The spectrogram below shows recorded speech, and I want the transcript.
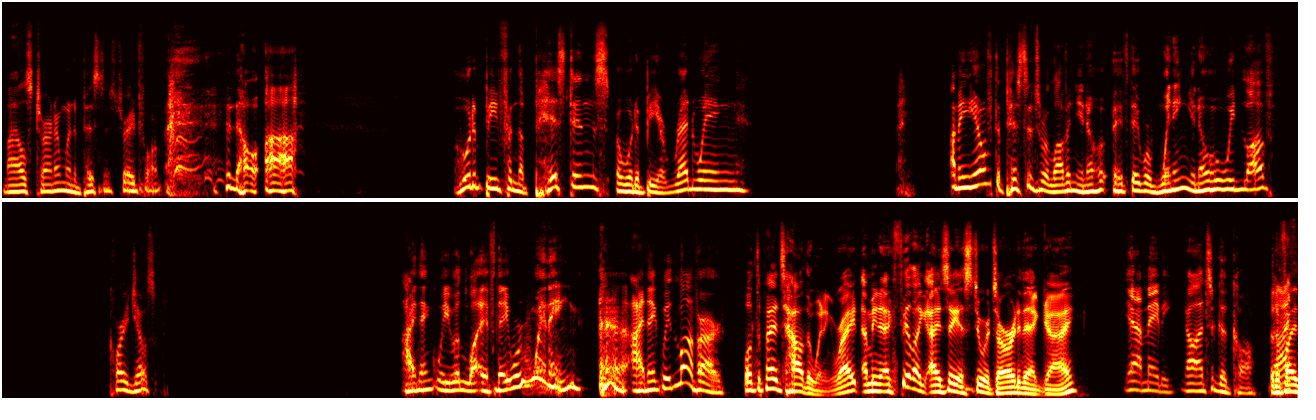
Miles Turner when the Pistons trade for him. no, uh, who would it be from the Pistons or would it be a Red Wing? I mean, you know, if the Pistons were loving, you know, if they were winning, you know who we'd love? Cory Joseph. I think we would love if they were winning. I think we'd love her. Well, it depends how they're winning, right? I mean, I feel like Isaiah Stewart's already that guy. Yeah, maybe. No, that's a good call. But if I- I,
